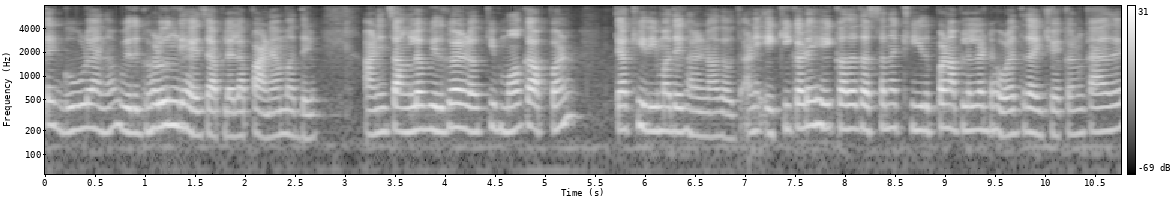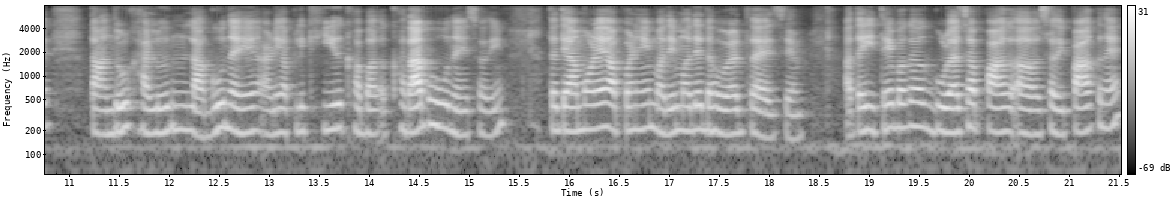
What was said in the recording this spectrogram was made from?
ते गूळ आहे ना विरघळून घ्यायचं आहे आपल्याला पाण्यामध्ये. आणि चांगलं विरघळलं की मग आपण त्या खिरीमध्ये घालणार आहोत. आणि एकीकडे हे करत असताना खीर पण आपल्याला ढवळत राहायची आहे. कारण काय तांदूळ खालून लागू नये आणि आपली खीर खबा खराब होऊ नये सॉरी तर त्यामुळे आपण हे मध्ये मध्ये ढवळत राहायचे आता इथे बघा गुळाचा पाक सॉरी पाक नाही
